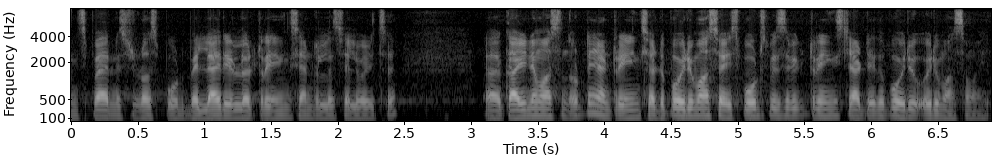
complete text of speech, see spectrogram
ഇൻസ്പയർ ഇൻസ്റ്റിറ്റ്യൂട്ട് ഓഫ് സ്പോർട്ട് ബെല്ലാരിയുള്ള ട്രെയിനിങ് സെന്ററിൽ ചെലവഴിച്ച് കഴിഞ്ഞ മാസം തൊട്ട് ഞാൻ ട്രെയിനിങ് സ്റ്റാർട്ട് ഇപ്പോൾ ഒരു മാസമായി സ്പോർട്സ് സ്പെസിഫിക് ട്രെയിനിങ് സ്റ്റാർട്ട് ചെയ്തപ്പോൾ ഒരു ഒരു മാസമായി.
